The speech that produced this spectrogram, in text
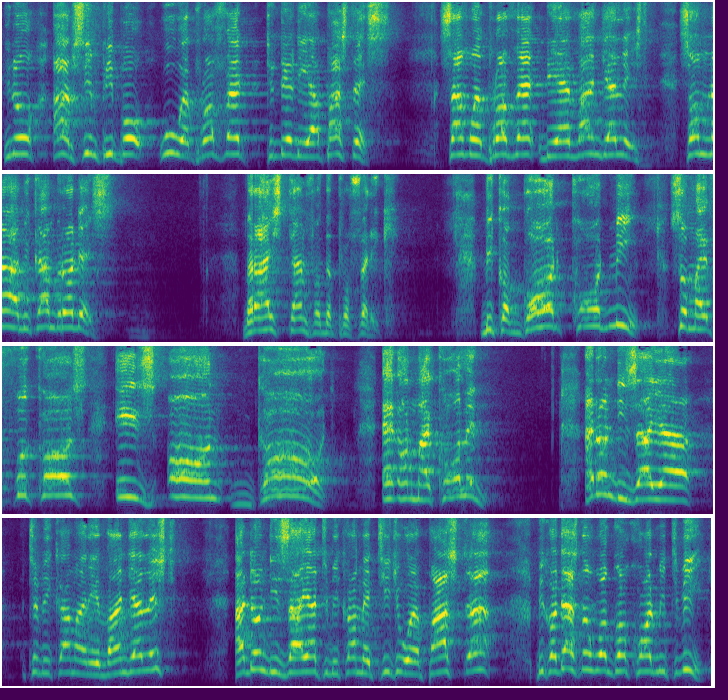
you know, I've seen people who were prophet, today they are pastors. Some were prophet, they are evangelists. Some now become brothers. But I stand for the prophetic because God called me. So my focus is on God and on my calling. I don't desire to become an evangelist. I don't desire to become a teacher or a pastor because that's not what God called me to be.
